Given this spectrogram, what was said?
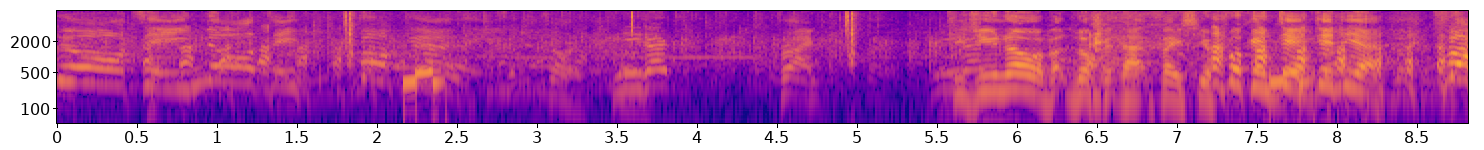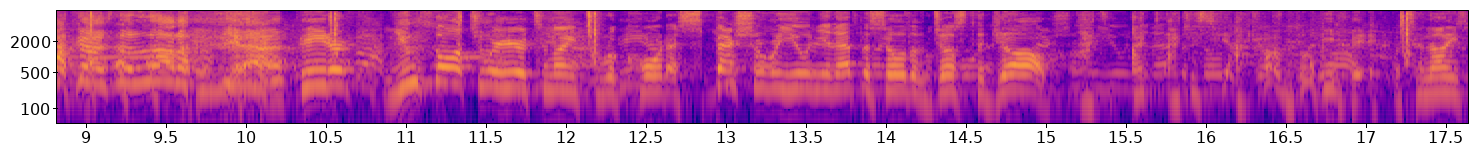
naughty, naughty fuckers! Sorry, Peter, Frank. Did you know about? Look at that face. You fucking did, didn't you? Fuckers, the lot of you. Peter, you thought you were here tonight to record a special reunion episode of Just the Job. I, I just, I can't believe it. But tonight,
